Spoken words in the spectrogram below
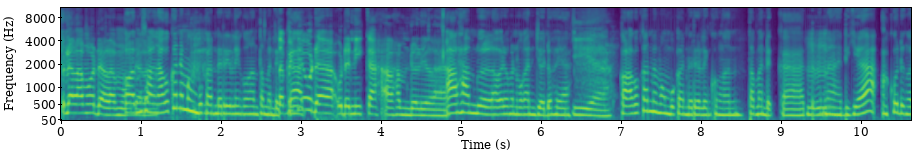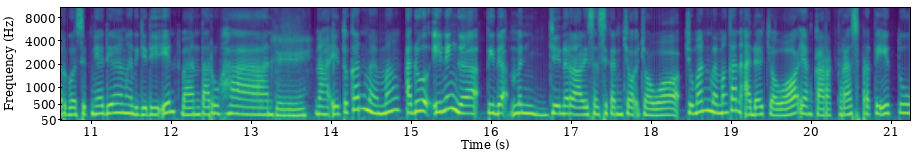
udah lama udah lama Kalau misalnya aku kan emang bukan dari lingkungan teman lama. tapi dia dekat. udah udah nikah alhamdulillah Alhamdulillah udah menemukan jodoh ya. iya Kalau aku kan memang bukan dari lingkungan teman dekat. Mm-mm. Nah dia, aku dengar gosipnya dia memang dijadiin bahan taruhan. oke Nah itu kan memang, aduh ini nggak tidak mengeneralisasikan cowok-cowok. Cuman memang kan ada cowok yang karakternya seperti itu.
